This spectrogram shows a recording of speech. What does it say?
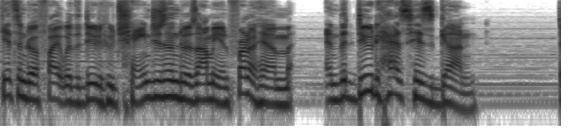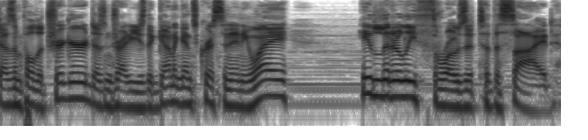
gets into a fight with the dude who changes into a zombie in front of him, and the dude has his gun. Doesn't pull the trigger, doesn't try to use the gun against Chris in any way. He literally throws it to the side.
